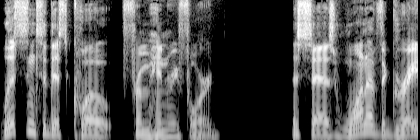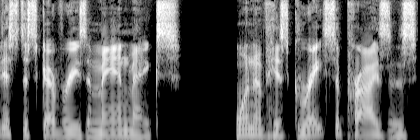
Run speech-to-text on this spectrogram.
Listen to this quote from Henry Ford that says one of the greatest discoveries a man makes, one of his great surprises,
